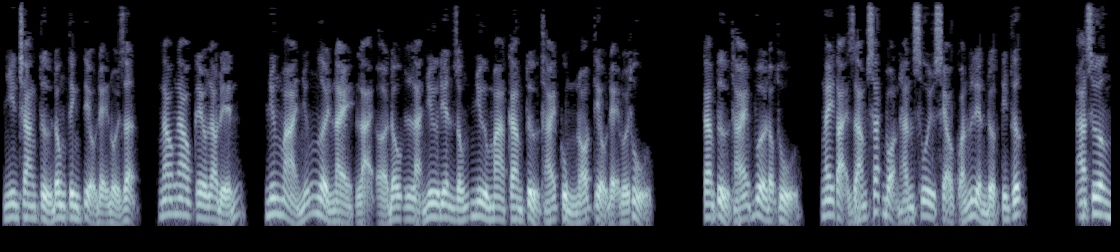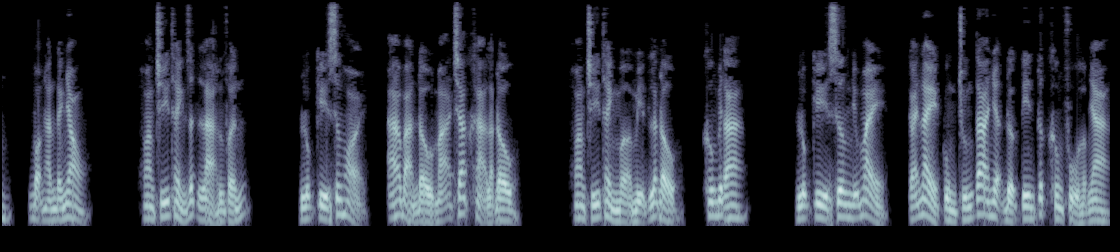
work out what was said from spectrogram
Nhìn trang tử đông tinh tiểu đệ nổi giận, ngao ngao kêu lao đến, nhưng mà những người này lại ở đâu là như điên giống như ma cam tử thái cùng nó tiểu đệ đối thủ. Cam tử thái vừa đậu thủ, ngay tại giám sát bọn hắn xui xẻo quán liền được tin tức. A sương, bọn hắn đánh nhau. Hoàng trí thành rất là hưng phấn lục kỳ sương hỏi, a, bản đầu mã chắc khả là đâu? Hoàng trí thành mở mịt lắc đầu, không biết a. Lục kỳ sương nhữ mày, cái này cùng chúng ta nhận được tin tức không phù hợp nha.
